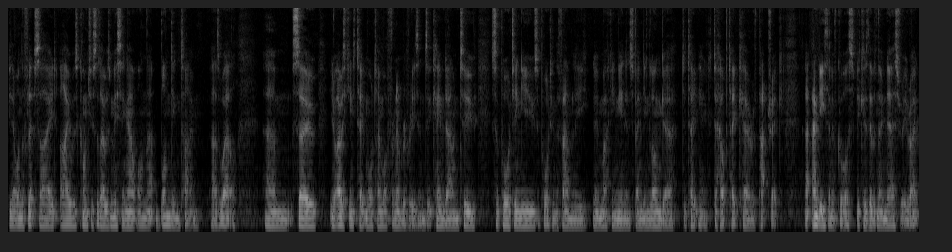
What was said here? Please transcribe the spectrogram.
you know, on the flip side, I was conscious that I was missing out on that bonding time as well. Um, so, you know, I was keen to take more time off for a number of reasons. It came down to supporting you, supporting the family, you know, mucking in and spending longer to take, you know, to help take care of Patrick uh, and Ethan, of course, because there was no nursery, right,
